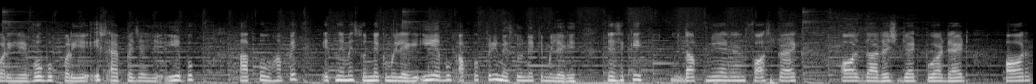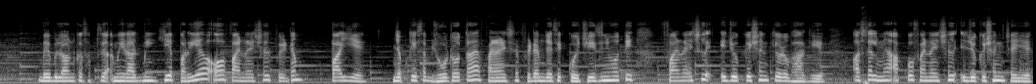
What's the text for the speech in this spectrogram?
पढ़िए, वो बुक पढ़िए, इस ऐप पे जाइए, ये बुक आपको वहाँ पे इतने में सुनने को मिलेगी। ये बुक आपको फ्री में सुनने को मिलेगी। जैसे कि दफनी एंड फास्ट ट्रैक और the rich dad poor dad और बेबीलोन का सबसे अमीर आदमी, ये पढ़िए और फाइनेंशियल फ्रीडम पाइए। जबकि सब झूठ होता है फाइनेंशियल फ्रीडम जैसी कोई चीज़ नहीं होती। फाइनेंशियल एजुकेशन की ओर भागिए। असल में आपको फाइनेंशियल एजुकेशन चाहिए,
